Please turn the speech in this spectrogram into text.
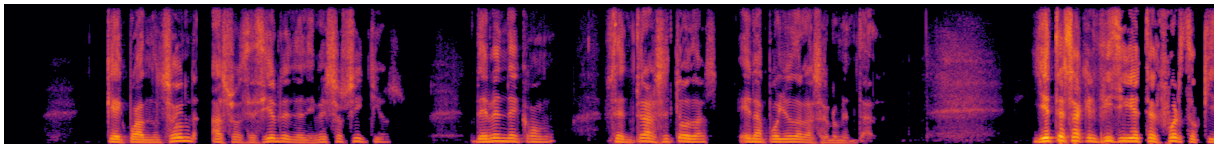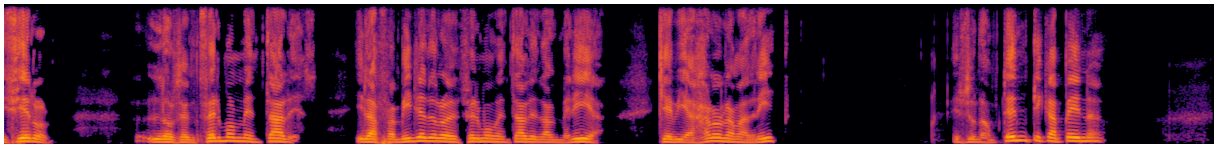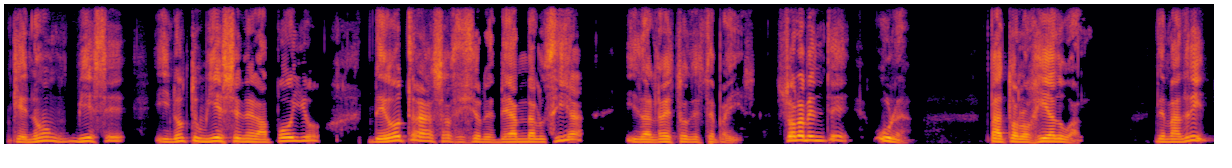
que cuando son asociaciones de diversos sitios, deben de concentrarse todas en apoyo de la salud mental. Y este sacrificio y este esfuerzo que hicieron los enfermos mentales y las familias de los enfermos mentales de Almería que viajaron a Madrid, es una auténtica pena que no hubiese y no tuviesen el apoyo de otras asociaciones de Andalucía y del resto de este país. Solamente una, patología dual. De Madrid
